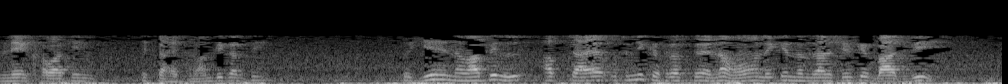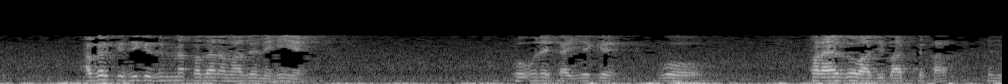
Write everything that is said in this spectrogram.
نیک خواتین اس کا اہتمام بھی کرتی تو یہ نوافل اب چاہے اتنی کثرت سے نہ ہوں، لیکن رمضان شریف کے بعد بھی اگر کسی کے ذمہ قضا نمازیں نہیں ہیں، تو انہیں چاہیے کہ وہ فرائض و واجبات کے ساتھ یعنی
